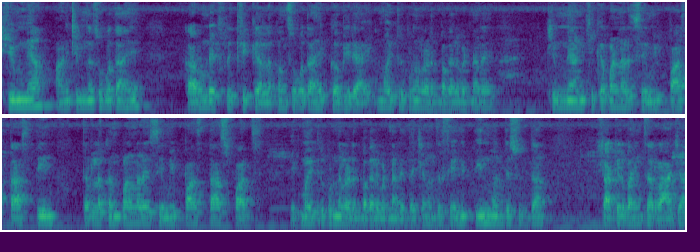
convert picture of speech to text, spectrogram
चिमण्या आणि चिमण्यासोबत आहे. कारुंड एक्सप्रेस चिक्या लखनसोबत आहे. कबीऱ्या एक मैत्रीपूर्ण लढत बघायला भेटणार आहे. चिमण्या आणि चिक्या पळणारे सेमी पाच तास तीन तर लखन पळणार आहे सेमी पाच तास पाच. एक मैत्रीपूर्ण लढत बघायला भेटणार आहे. त्याच्यानंतर सेमी तीनमध्ये सुद्धा शाकीरबाईंचा राजा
